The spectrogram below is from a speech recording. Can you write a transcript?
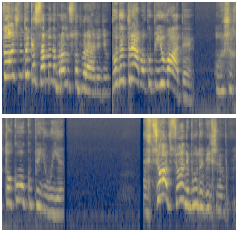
точно таке саме набрало 100 переглядів. Бо не треба копіювати. О, ще хто кого копіює? Все, все, не буду більше не буду.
